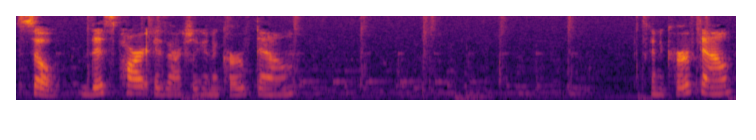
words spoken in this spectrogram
So this part is actually gonna curve down. It's gonna curve down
